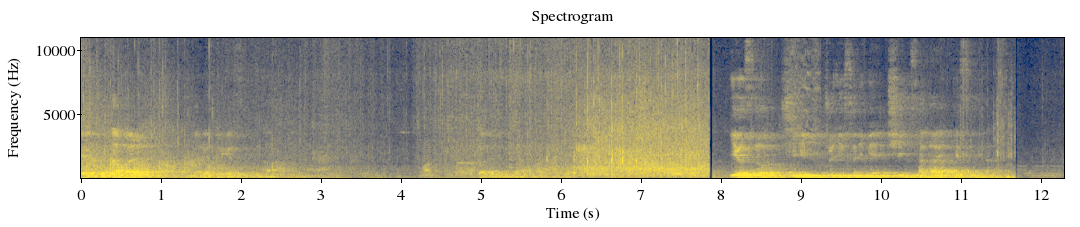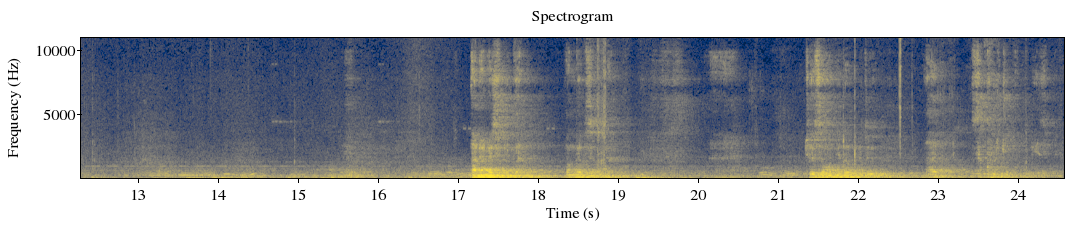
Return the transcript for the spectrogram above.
네, 부담을 전해드리겠습니다. 축하드립니다. 이어서 신입 주지 스님의 취임사가 있겠습니다. 안녕하십니까. 반갑습니다. 죄송합니다. 그래도 아, 스크를 좀 보겠습니다.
